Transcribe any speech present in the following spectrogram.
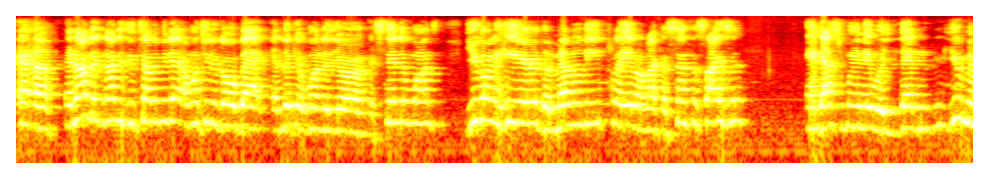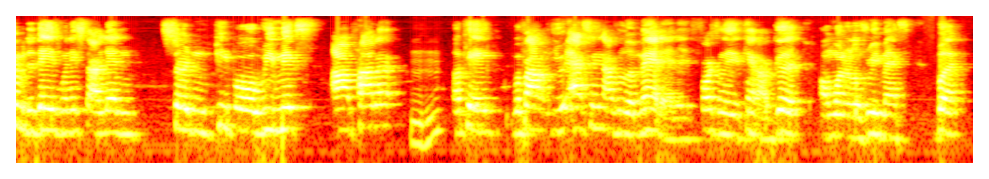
And, uh, and now that now that you're telling me that, I want you to go back and look at one of your extended ones. You're gonna hear the melody played on like a synthesizer and that's when they were letting. You remember the days when they started letting certain people remix our product. Mm-hmm. Okay, without you asking, I was a little mad at it. Fortunately, it came out good on one of those remixes. But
